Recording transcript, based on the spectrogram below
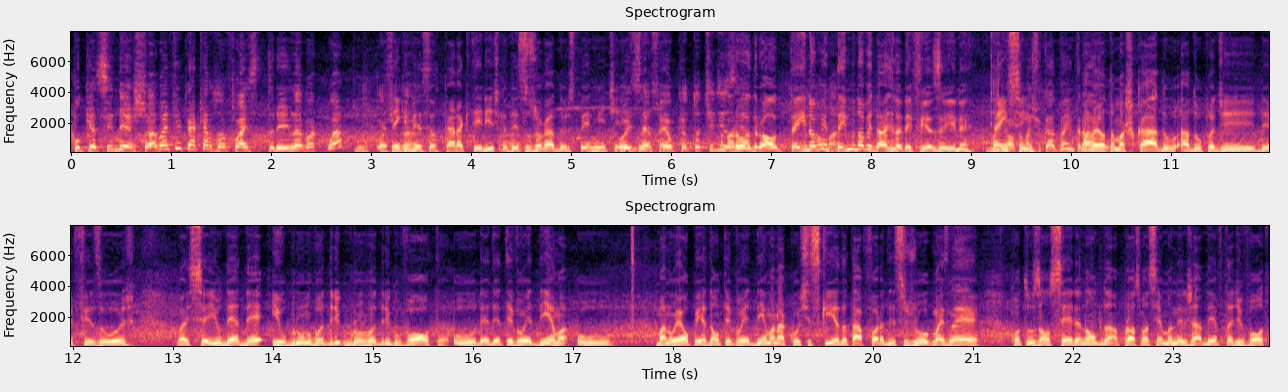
Porque se deixar, vai ficar aquela só faz três, leva quatro. tem que ver se as características ah. desses jogadores permitem pois isso. É, né? é o que eu estou te dizendo. Agora, Adroaldo, tem, novi tem novidade na defesa aí, né? Tem Manuel tá sim. Tá machucado, vai entrar. Manuel está machucado, a dupla de defesa hoje vai ser o Dedé e o Bruno Rodrigo. O Bruno Rodrigo volta, o Dedé teve um edema, o Manuel, perdão, teve um edema na coxa esquerda, está fora desse jogo, mas não é contusão séria não. Na próxima semana ele já deve estar tá de volta.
